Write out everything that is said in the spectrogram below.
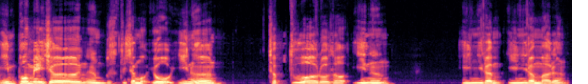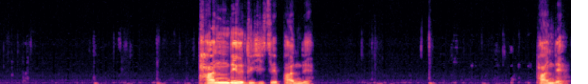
인포메이션은 무슨 뜻이야? 뭐, 요, 이는 접두어로서 이는 인이란, 인이란 말은 반대의 뜻이 있어요. 반대. 반대.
